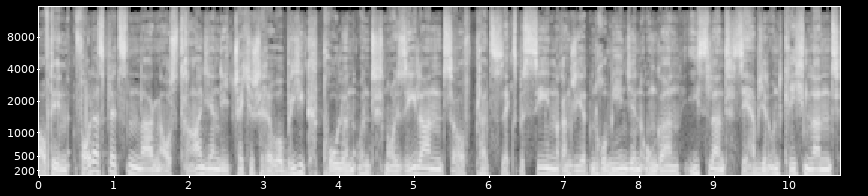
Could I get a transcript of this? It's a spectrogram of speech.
Auf den Vordersplätzen lagen Australien, die Tschechische Republik, Polen und Neuseeland. Auf Platz 6 bis 10 rangierten Rumänien, Ungarn, Island, Serbien und Griechenland.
